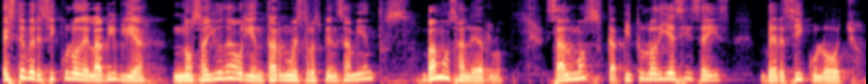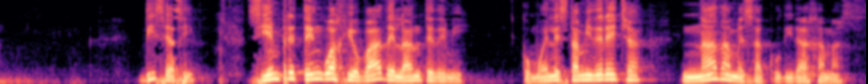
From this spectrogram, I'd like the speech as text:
este versículo de la Biblia nos ayuda a orientar nuestros pensamientos. Vamos a leerlo. Salmos capítulo 16, versículo 8. Dice así, siempre tengo a Jehová delante de mí. Como Él está a mi derecha, nada me sacudirá jamás.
